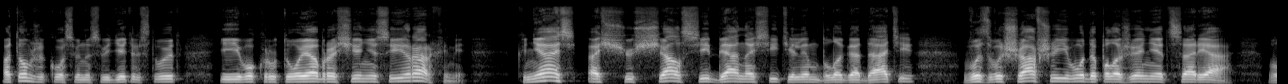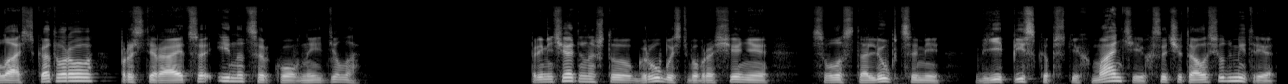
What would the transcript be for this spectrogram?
О том же косвенно свидетельствует и его крутое обращение с иерархами. Князь ощущал себя носителем благодати, возвышавшей его до положения царя, власть которого простирается и на церковные дела. Примечательно, что грубость в обращении с властолюбцами в епископских мантиях сочеталась у Дмитрия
